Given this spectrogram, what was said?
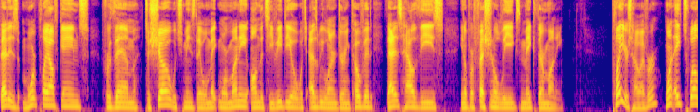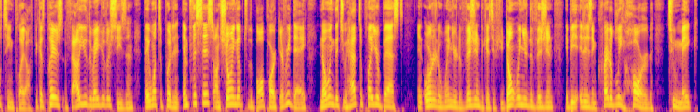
that is more playoff games for them to show, which means they will make more money on the TV deal, which, as we learned during COVID, that is how these you know professional leagues make their money. Players, however, want a 12 team playoff because players value the regular season. They want to put an emphasis on showing up to the ballpark every day, knowing that you have to play your best in order to win your division because if you don't win your division, it, be, it is incredibly hard to make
